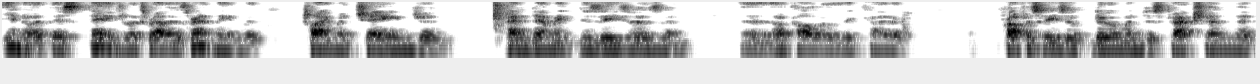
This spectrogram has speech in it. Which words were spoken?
you know, at this stage looks rather threatening with climate change and pandemic diseases and uh, I'll the kind of prophecies of doom and destruction that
